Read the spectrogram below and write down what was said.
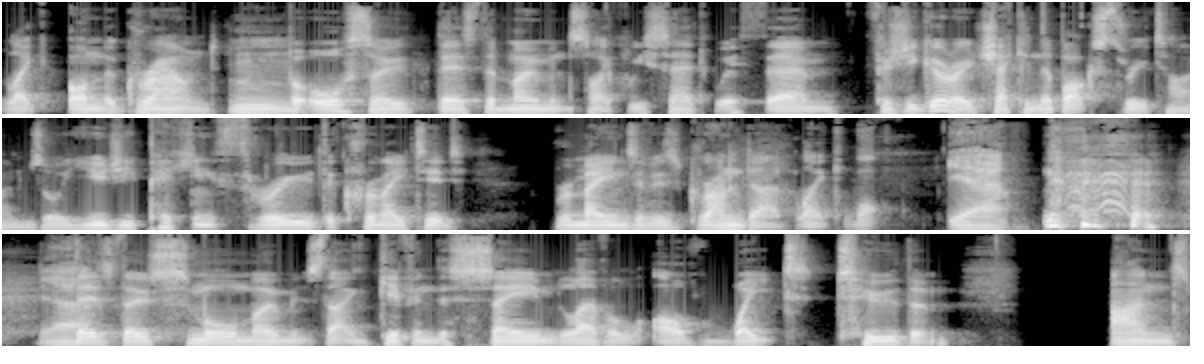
like on the ground. Mm. But also, there's the moments, like we said, with um, Fushiguro checking the box three times, or Yuji picking through the cremated remains of his granddad. Like, Yeah. Yeah. there's those small moments that are given the same level of weight to them. And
